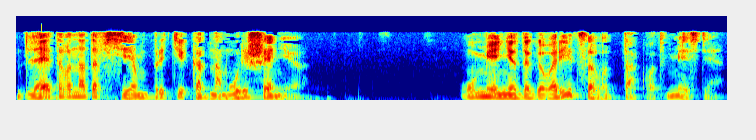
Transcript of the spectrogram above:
Для этого надо всем прийти к одному решению. Умение договориться вот так вот вместе –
